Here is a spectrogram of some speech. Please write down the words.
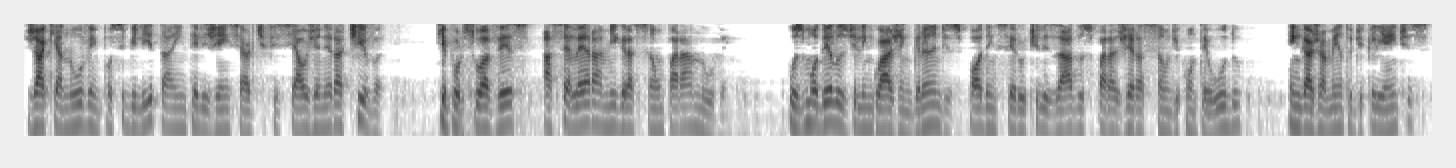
já que a nuvem possibilita a inteligência artificial generativa, que, por sua vez, acelera a migração para a nuvem. Os modelos de linguagem grandes podem ser utilizados para geração de conteúdo, engajamento de clientes,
